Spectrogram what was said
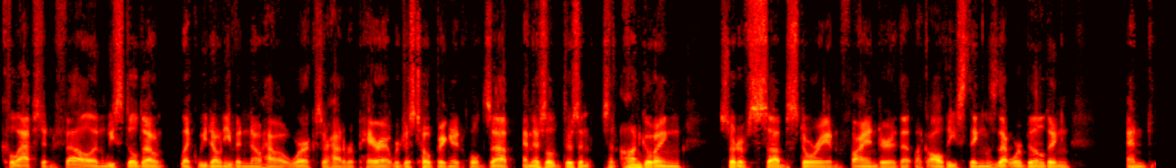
collapsed and fell. And we still don't like we don't even know how it works or how to repair it. We're just hoping it holds up. And there's a there's an, there's an ongoing sort of sub story and finder that like all these things that we're building and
